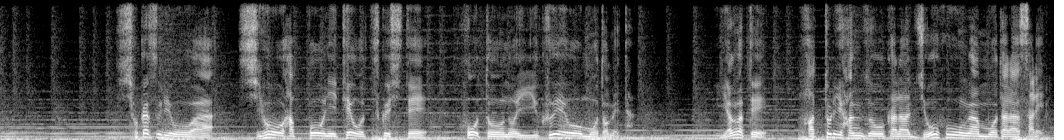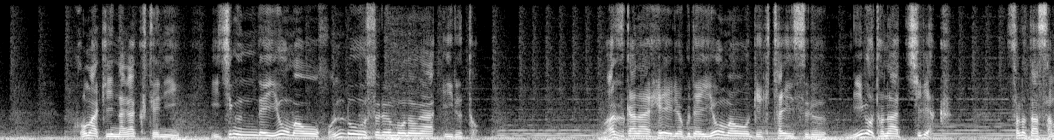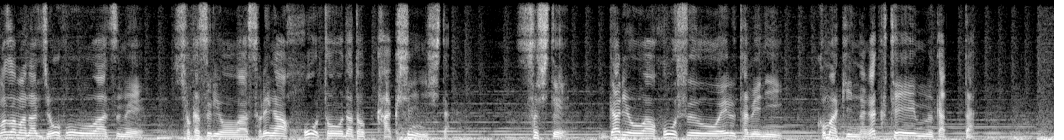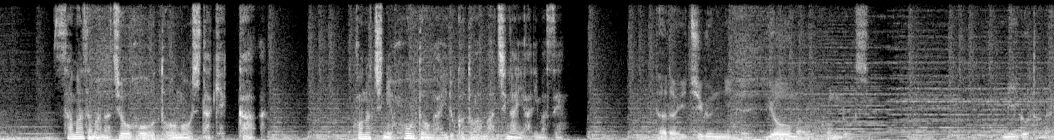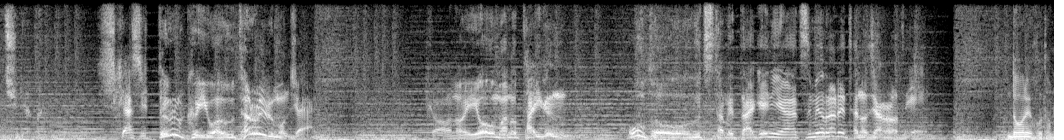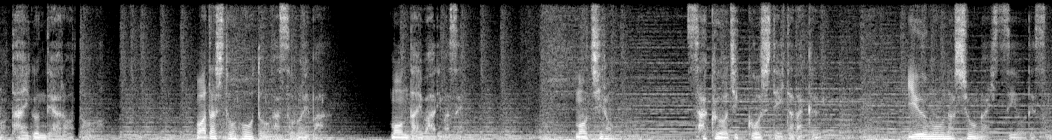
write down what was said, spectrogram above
諸葛亮は四方八方に手を尽くして宝刀の行方を求めた。やがて服部半蔵から情報がもたらされる。小牧長久手に一軍で妖魔を翻弄する者がいると。わずかな兵力で妖魔を撃退する見事な知略。その他さまざまな情報を集め諸葛亮はそれが宝刀だと確信した。そして画領は宝数を得るために小牧長久手へ向かった。さまざまな情報を統合した結果この地に宝刀がいることは間違いありません。ただ一軍にて妖魔を翻弄する。見事な知略。しかしドルクイは撃たれるもんじゃ。この妖魔の大軍宝刀を撃つためだけに集められたのじゃろうて。どれほどの大軍であろうと私と宝刀が揃えば問題はありません。もちろん策を実行していただく勇猛な将が必要です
